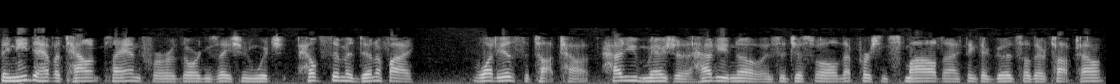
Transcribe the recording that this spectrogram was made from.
they need to have a talent plan for the organization which helps them identify what is the top talent. How do you measure? How do you know? Is it just, well, that person smiled and I think they're good, so they're top talent?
